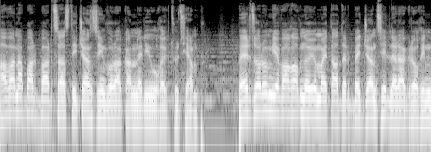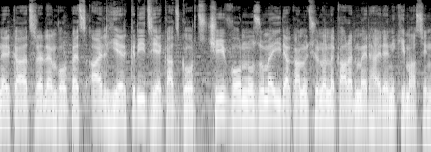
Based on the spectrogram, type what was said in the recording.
հավանաբար բարձրաստիճան զինվորականների ուղեկցությամբ։ Բերձորում եւ Աղավնոյում այդ ադրբեջանցի լրագրողին ներկայացրել են որպես այլ երկրից եկած գործչի, որն ուզում է իրականությունը նկարել մեր հայրենիքի մասին։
